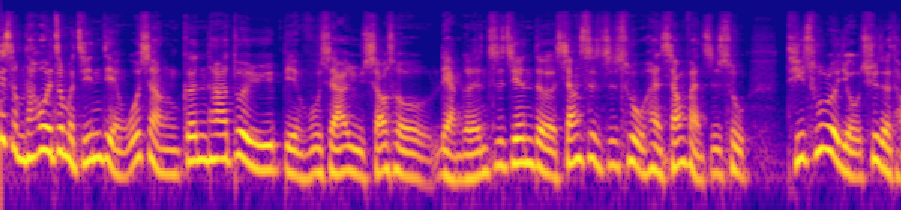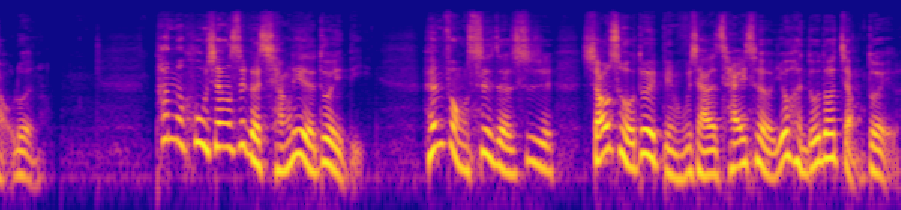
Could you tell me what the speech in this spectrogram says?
为什么他会这么经典？我想跟他对于蝙蝠侠与小丑两个人之间的相似之处和相反之处提出了有趣的讨论。他们互相是个强烈的对比。很讽刺的是，小丑对蝙蝠侠的猜测有很多都讲对了。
